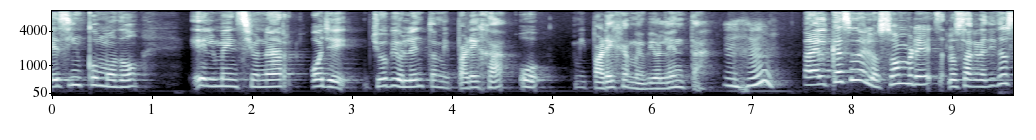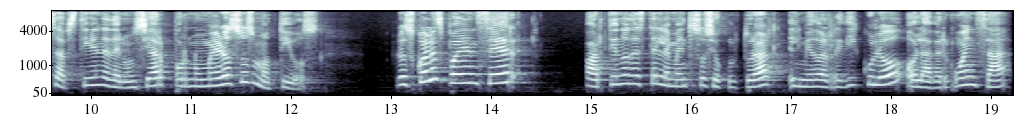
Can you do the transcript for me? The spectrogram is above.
es incómodo el mencionar, oye, yo violento a mi pareja o mi pareja me violenta. Para el caso de los hombres, los agredidos se abstienen de denunciar por numerosos motivos, los cuales pueden ser, partiendo de este elemento sociocultural, el miedo al ridículo o la vergüenza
